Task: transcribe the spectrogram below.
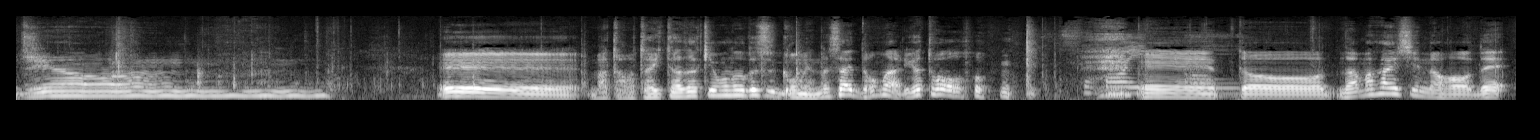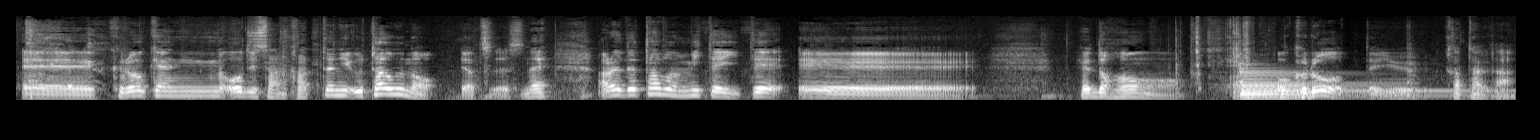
じゃーん。えー、またまたいただき物です。ごめんなさい。どうもありがとう。えーっと、生配信の方で、えー、黒犬おじさん勝手に歌うのやつですね。あれで多分見ていて、えー、ヘッドホンを送ろうっていう方が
